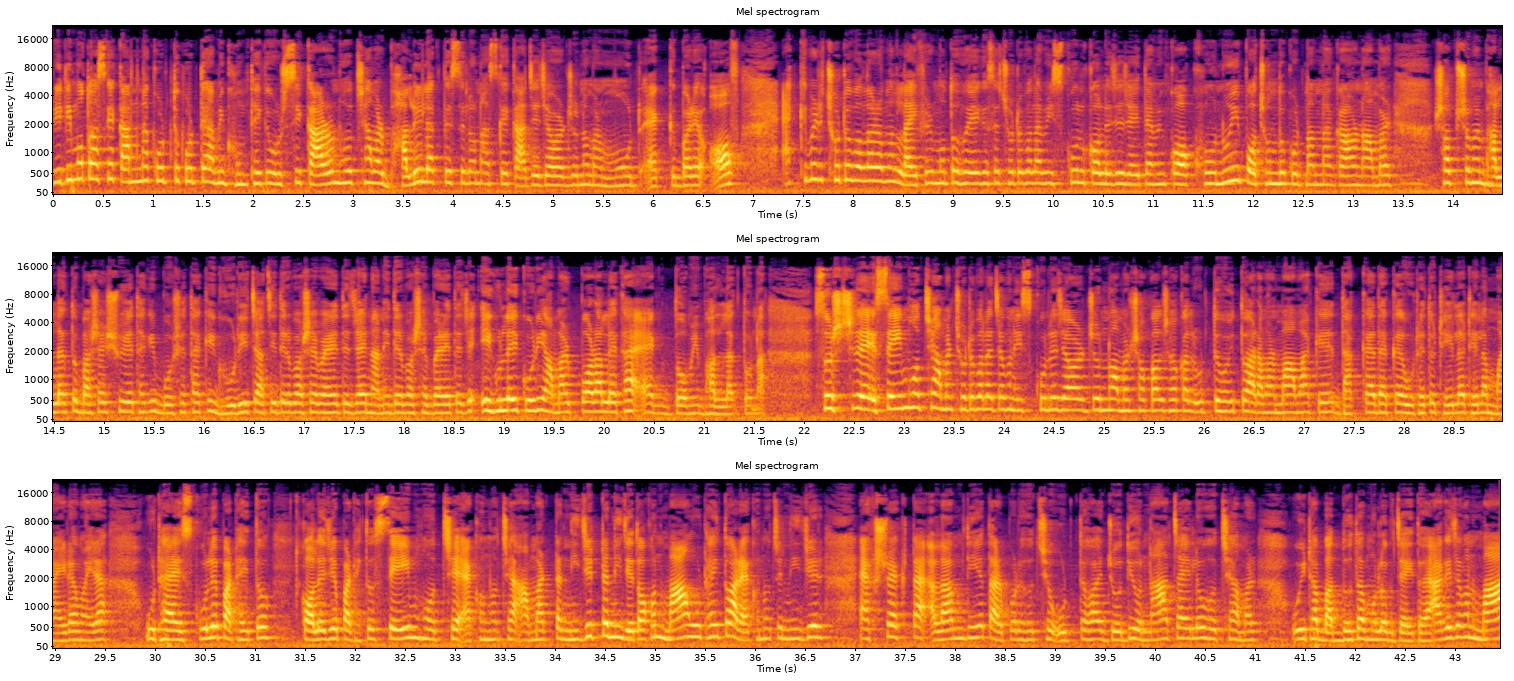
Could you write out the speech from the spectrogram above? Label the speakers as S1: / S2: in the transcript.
S1: রীতিমতো আজকে কান্না করতে করতে আমি ঘুম থেকে উঠছি। কারণ হচ্ছে আমার ভালোই লাগতেছিল না আজকে কাজে যাওয়ার জন্য। আমার মুড একেবারে অফ একেবারে ছোটোবেলার আমার লাইফের মতো হয়ে গেছে। ছোটোবেলা আমি স্কুল কলেজে যাইতে আমি কখনোই পছন্দ করতাম না। কারণ আমার সবসময় ভালো লাগতো বাসায় শুয়ে থাকি, বসে থাকি, ঘুরি, চাচিদের বাসায় বেড়াতে যাই, নানিদের বাসায় বেড়াতে যাই। এগুলোই করি। আমার পড়ালেখা একদমই ভালো লাগতো না। সো সেম হচ্ছে আমার ছোটোবেলায় যেমন স্কুলে যাওয়ার জন্য আমার সকাল সকাল উঠতে হইতো। আর আমার মা আমাকে ধাক্কায় ধাক্কায় উঠে তো ঠেলা ঠেলা, মাইরা মাইরা। উঠায়, স্কুলে পাঠাইতো, কলেজে পাঠাইতো সেম হচ্ছে, এখন হচ্ছে আমারটা নিজেরটা নিজে। তখন মা উঠাইতো আর এখন হচ্ছে নিজের একশো একটা অ্যালার্ম দিয়ে তারপরে হচ্ছে উঠতে হয়। যদিও না চাইলেও হচ্ছে আমার ওইটা বাধ্যতামূলক যাইতে হয়। আগে যেমন মা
